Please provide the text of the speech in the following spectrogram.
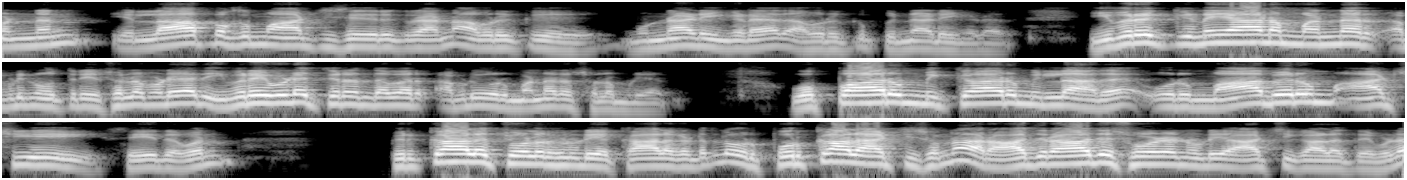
மன்னன் எல்லா பக்கமும் ஆட்சி செய்திருக்கிறான்னு அவருக்கு முன்னாடியும் கிடையாது அவருக்கு பின்னாடியும் கிடையாது. இவருக்கு இணையான மன்னர் அப்படின்னு ஒருத்தரையை சொல்ல முடியாது இவரை விட சிறந்தவர் அப்படி ஒரு மன்னரை சொல்ல முடியாது. ஒப்பாரும் மிக்காரும் இல்லாத ஒரு மாபெரும் ஆட்சியை செய்தவன் பிற்கால சோழர்களுடைய காலகட்டத்தில் ஒரு பொற்கால ஆட்சி சொன்னால் ராஜராஜ சோழனுடைய ஆட்சி காலத்தை விட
